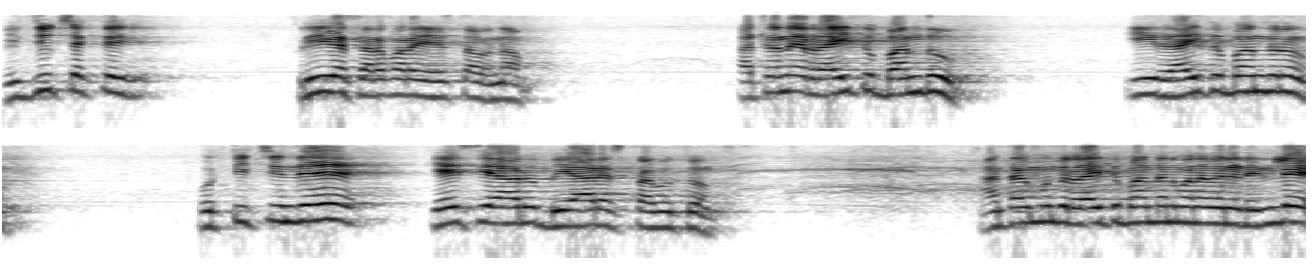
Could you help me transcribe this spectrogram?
విద్యుత్ శక్తి ఫ్రీగా సరఫరా చేస్తూ ఉన్నాం. అట్లనే రైతు బంధు ఈ రైతు బంధును పుట్టించిందే కేసీఆర్ బీఆర్ఎస్ ప్రభుత్వం. అంతకుముందు రైతు బంధును మనం వినడు ఇండ్లే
